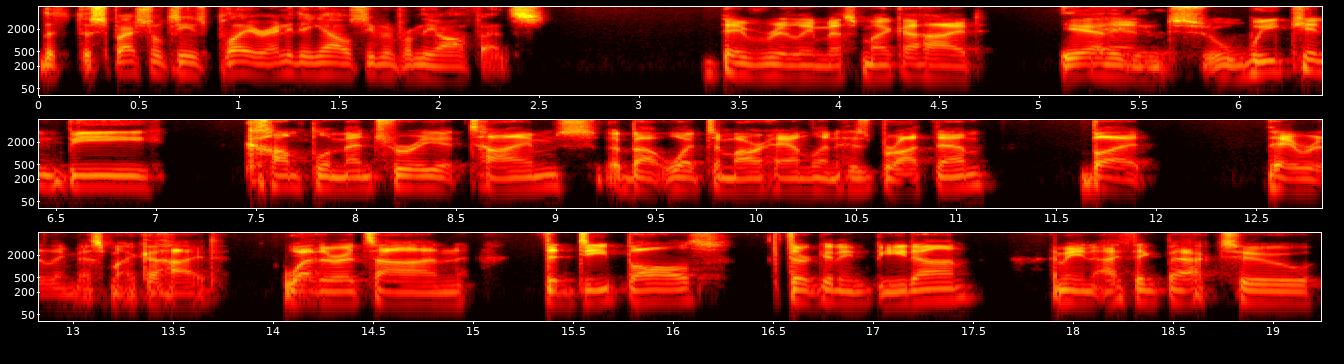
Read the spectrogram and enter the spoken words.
the, the special teams play, or anything else, even from the offense? They really miss Micah Hyde. Yeah, and we can be complimentary at times about what Damar Hamlin has brought them, but they really miss Micah Hyde. Whether it's on the deep balls they're getting beat on. I mean, I think back to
